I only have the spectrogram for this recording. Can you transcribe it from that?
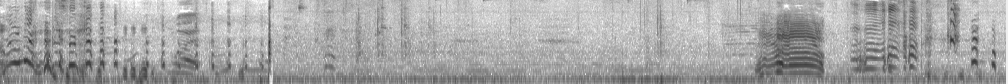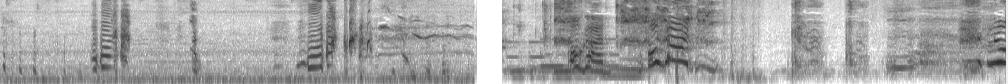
what? Oh God! Oh God! no!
